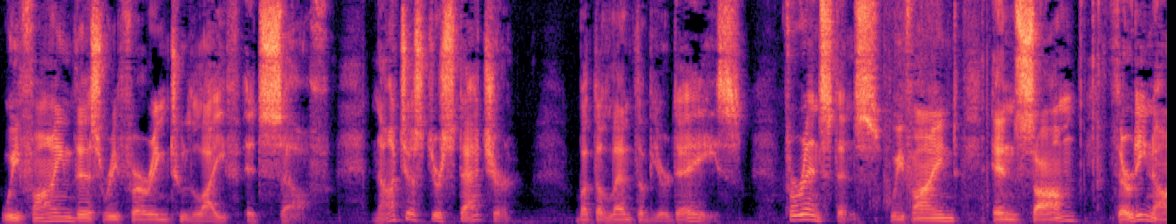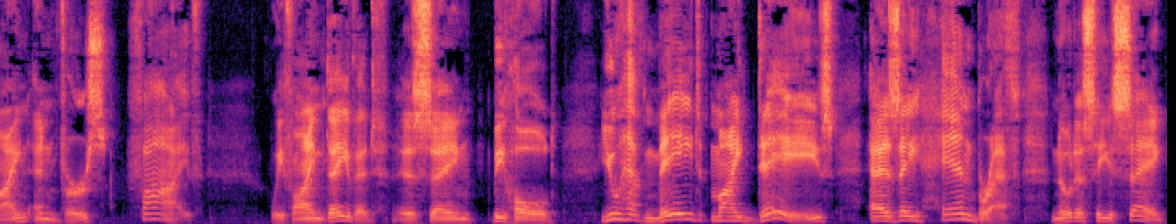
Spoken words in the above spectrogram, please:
we find this referring to life itself, not just your stature, but the length of your days. For instance, we find in Psalm 39 and verse 5, we find David is saying, Behold, you have made my days as a handbreadth. Notice he's saying,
